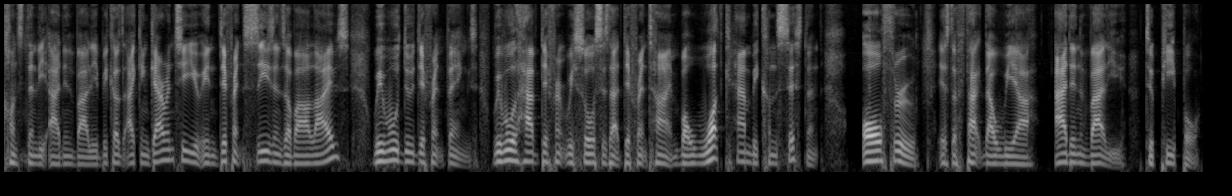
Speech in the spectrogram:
constantly adding value? Because I can guarantee you, in different seasons of our lives, we will do different things. We will have different resources at different times. But what can be consistent all through is the fact that we are adding value to people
